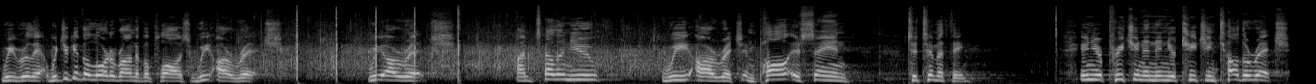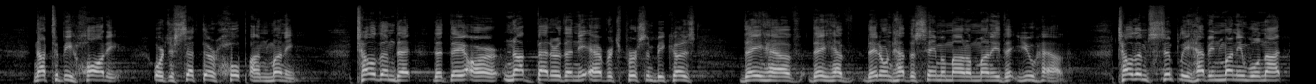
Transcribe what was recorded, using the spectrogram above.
We really are. Would you give the Lord a round of applause? We are rich. We are rich. I'm telling you, we are rich. And Paul is saying to Timothy, in your preaching and in your teaching, tell the rich not to be haughty or to set their hope on money. Tell them that, that they are not better than the average person because they, have, they, have, they don't have the same amount of money that you have. Tell them simply having money will not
